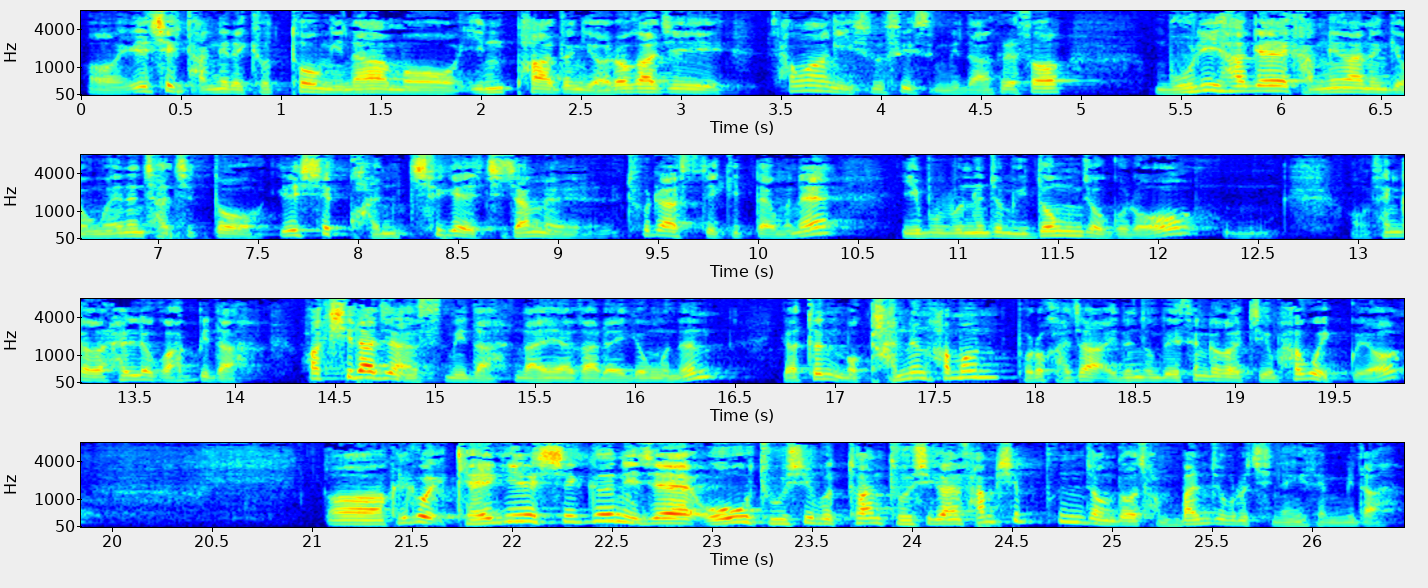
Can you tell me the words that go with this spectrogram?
어, 일식 당일의 교통이나 뭐 인파 등 여러 가지 상황이 있을 수 있습니다. 그래서 무리하게 강행하는 경우에는 자칫 또 일식 관측에 지장을 초래할 수도 있기 때문에 이 부분은 좀 유동적으로 음, 어, 생각을 하려고 합니다. 확실하진 않습니다. 나이아가라의 경우는 여튼 뭐 가능하면 보러 가자 이런 정도의 생각을 지금 하고 있고요. 어, 그리고 개기일식은 이제 오후 2시부터 한 2시간 30분 정도 전반적으로 진행이 됩니다.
